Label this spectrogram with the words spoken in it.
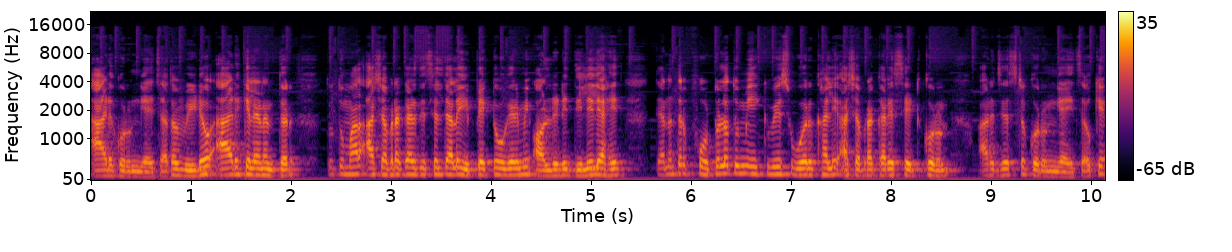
ॲड करून घ्यायचा. आता व्हिडिओ ॲड केल्यानंतर तो तुम्हाला अशा प्रकारे दिसेल त्याला इफेक्ट वगैरे मी ऑलरेडी दिलेले आहेत. त्यानंतर फोटोला तुम्ही एक वेळेस वर खाली अशा प्रकारे सेट करून ॲडजस्ट करून घ्यायचं ओके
